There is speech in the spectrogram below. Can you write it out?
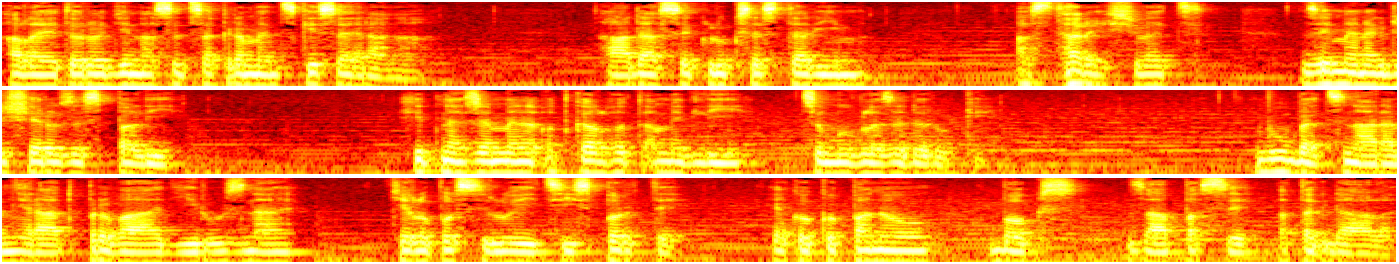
Ale je to rodina se sakramensky sehraná. Hádá se kluk se starým a starý švec, zejména když je rozespalý. Chytne řemen od kalhot a mydlí, co mu vleze do ruky. Vůbec náramně rád provádí různé těloposilující sporty, jako kopanou, box, zápasy a tak dále.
